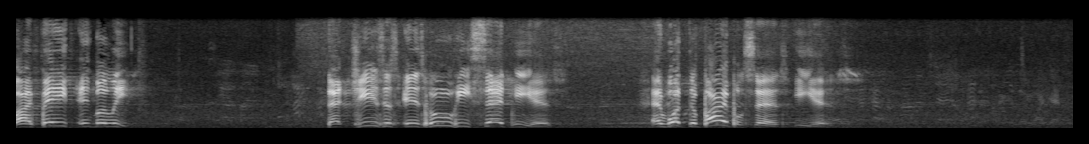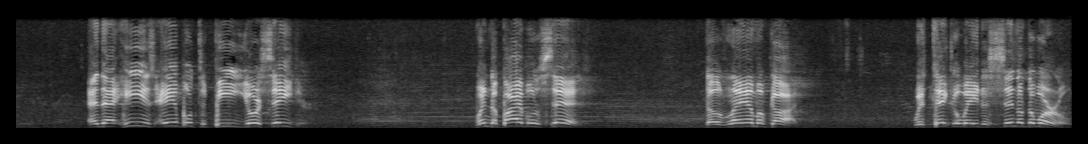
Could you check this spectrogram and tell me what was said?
by faith and belief that Jesus is who he said he is and what the Bible says he is. And that he is able to be your Savior. When the Bible says, the Lamb of God will take away the sin of the world.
